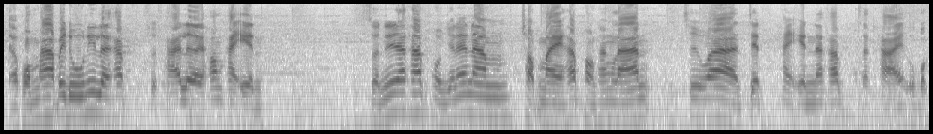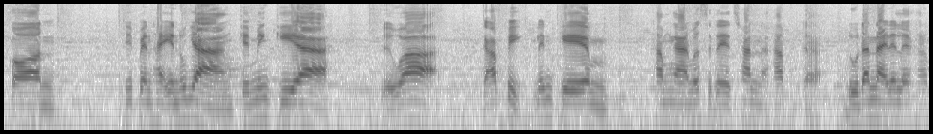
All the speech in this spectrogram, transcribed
เดี๋ยวผมพาไปดูนี่เลยครับ สุดท้ายเลยห้องไฮเอ็นส่วนนี้นะครับผมจะแนะนำช็อปใหม่ครับของทางร้าน ชื่อว่า Jet High End นะครับจะขายอุปกรณ์ ที่เป็นไฮเอ็นทุกอย่างเกมมิ่งเกียร์หรือว่ากราฟิกเล่นเกมทำงาน Workstation นะครับจะดูด้านในได้เลยครับ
